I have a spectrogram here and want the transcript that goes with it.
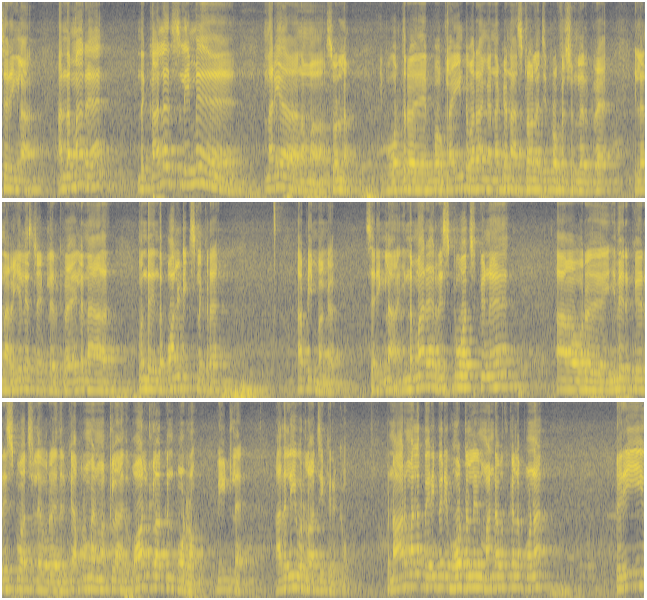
சரிங்களா? அந்த மாதிரி இந்த கலர்ஸ்லேயுமே நிறையா நம்ம சொல்லலாம். இப்போ ஒருத்தர் இப்போ கிளைண்ட் வராங்கன்னாக்கா நான் அஸ்ட்ராலஜி ப்ரொஃபஷனில் இருக்கிறேன். இல்லை நான் ரியல் எஸ்டேட்டில் இருக்கிறேன். இல்லை நான் வந்து இந்த பாலிடிக்ஸில் இருக்கிறேன். அப்படிம்பாங்க. சரிங்களா? இந்த மாதிரி ரிஸ்க் வாட்ச்க்குன்னு ஒரு இது இருக்குது ரிஸ்க் வாட்ச்சில் ஒரு இது இருக்குது அப்புறமா மக்கள் அது வால் கிளாக்குன்னு போடுறோம் வீட்டில் அதுலேயும் ஒரு லாஜிக் இருக்கும். இப்போ நார்மலாக பெரிய பெரிய ஹோட்டலு மண்டபத்துக்கெல்லாம் போனால் பெரிய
